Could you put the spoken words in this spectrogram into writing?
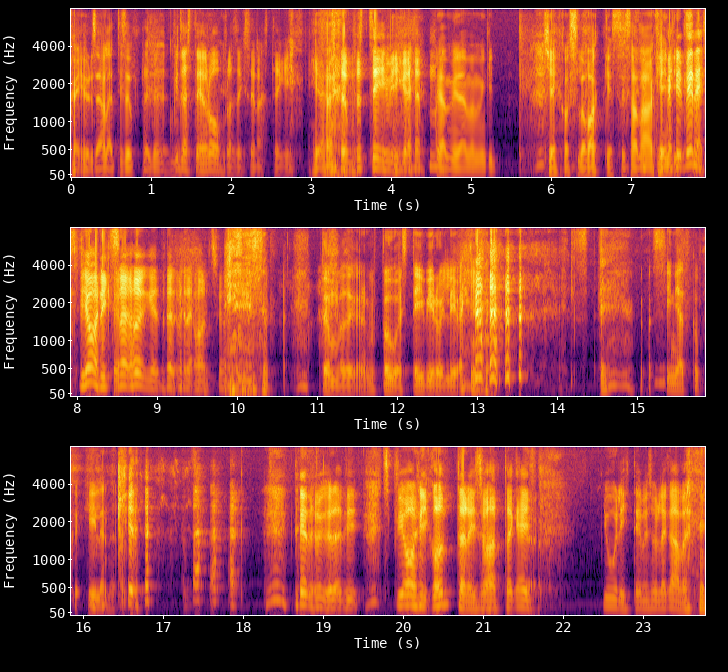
MacGyver sai alati sõpradele. kuidas ta eurooplaseks ennast tegi? Jaa. tõmbas teibiga ja noh, peab minema mingi Tšehhoslovakkiasse salaagendiks. Vene spiooniks no, ongi, et Venemaal spioon. tõmbada nagu põuest teibirulli välja. siin jätkub kõigile. Terve kuradi spiooni kontoris vaata käis. Juuli, teeme sulle ka või?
